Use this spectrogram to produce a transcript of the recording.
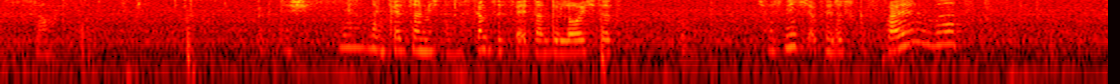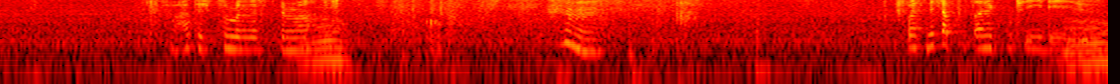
So. Praktisch hier. Dann gestern mich dann das ganze Feld dann beleuchtet. Ich weiß nicht, ob mir das gefallen wird. So hatte ich zumindest immer. Hm. Ich weiß nicht, ob das eine gute Idee ist.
